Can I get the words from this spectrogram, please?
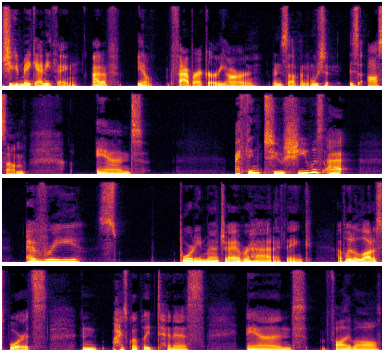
she could make anything out of, you know, fabric or yarn and stuff, and which is awesome. And I think too, she was at every sporting match I ever had. I think I played a lot of sports. In high school, I played tennis and volleyball,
